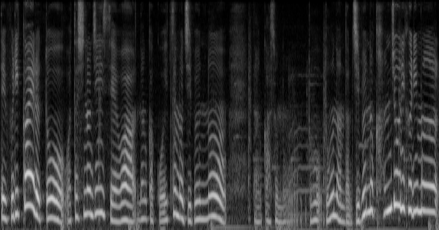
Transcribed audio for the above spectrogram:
で振り返ると私の人生はなんかこういつも自分のなんかそのどうどうなんだろう自分の感情に振り,、ま、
